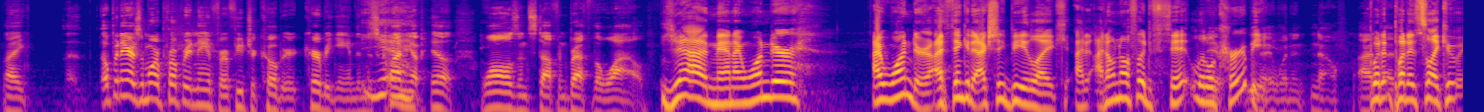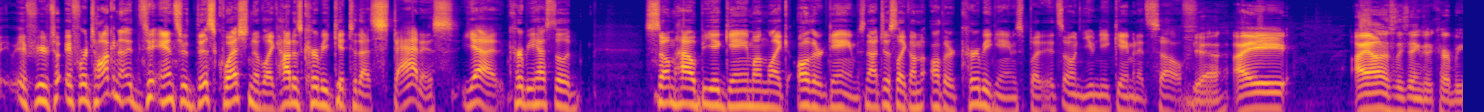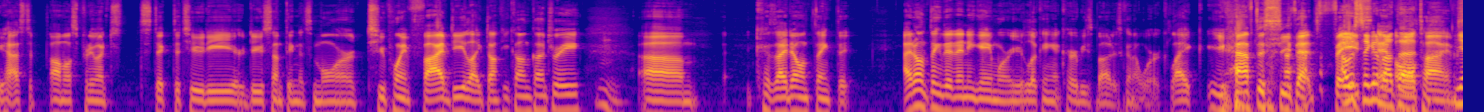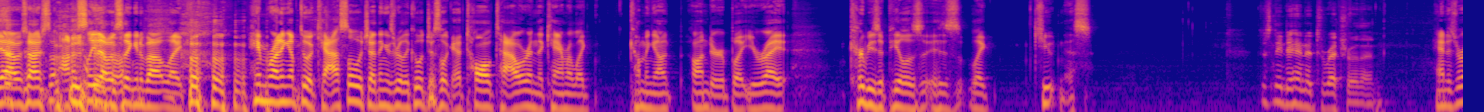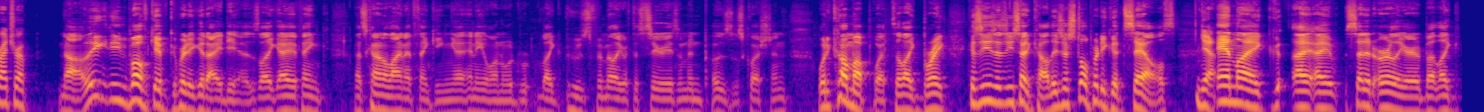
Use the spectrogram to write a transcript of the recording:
Like, uh, open air is a more appropriate name for a future Kirby, Kirby game than just Yeah. climbing up hill walls and stuff in Breath of the Wild. Yeah, man. I wonder. I wonder. I think it'd actually be like I, I don't know if it would fit little Kirby. It wouldn't. No. I, But I- but it's like if you're if we're talking to answer this question of like how does Kirby get to that status? Yeah, Kirby has to somehow be a game unlike other games, not just like on other Kirby games, but its own unique game in itself. Yeah, I I honestly think that Kirby has to almost pretty much stick to 2D or do something that's more 2.5D like Donkey Kong Country. Um 'cause because I don't think that I don't think that any game where you're looking at Kirby's butt is going to work. Like you have to see that face I was thinking at about that all times. Yeah, I was honestly, honestly I was thinking about like him running up to a castle, which I think is really cool. Just like a tall tower and the camera like coming out under. But you're right, Kirby's appeal is is like cuteness. Just need to hand it to retro then. Hand it to retro. No, you, you both give pretty good ideas. Like I think that's kind of line of thinking anyone would like who's familiar with the series and been posed this question would come up with to like break because these, as you said, Kyle, these are still pretty good sales. Yeah. and like I, I said it earlier, but like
